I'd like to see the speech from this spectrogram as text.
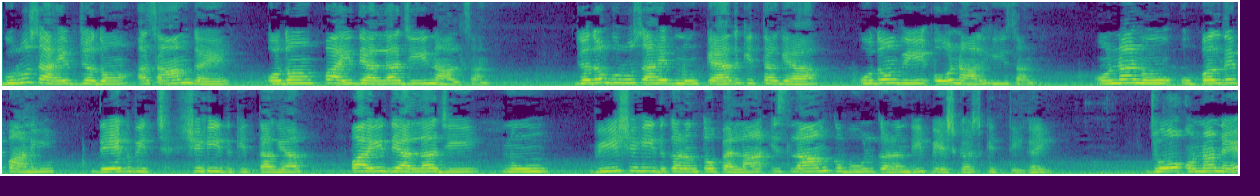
ਗੁਰੂ ਸਾਹਿਬ ਜਦੋਂ ਅਸਾਮ ਗਏ ਉਦੋਂ ਭਾਈ ਦਿਆਲਾ ਜੀ ਨਾਲ ਸਨ। ਜਦੋਂ ਗੁਰੂ ਸਾਹਿਬ ਨੂੰ ਕੈਦ ਕੀਤਾ ਗਿਆ, ਉਦੋਂ ਵੀ ਉਹ ਨਾਲ ਹੀ ਸਨ। ਉਹਨਾਂ ਨੂੰ ਉਬਲਦੇ ਪਾਣੀ ਦੇਗ ਵਿੱਚ ਸ਼ਹੀਦ ਕੀਤਾ ਗਿਆ। ਭਾਈ ਦਿਆਲਾ ਜੀ ਨੂੰ ਵੀ ਸ਼ਹੀਦ ਕਰਨ ਤੋਂ ਪਹਿਲਾਂ ਇਸਲਾਮ ਕਬੂਲ ਕਰਨ ਦੀ ਪੇਸ਼ਕਸ਼ ਕੀਤੀ ਗਈ, ਜੋ ਉਹਨਾਂ ਨੇ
